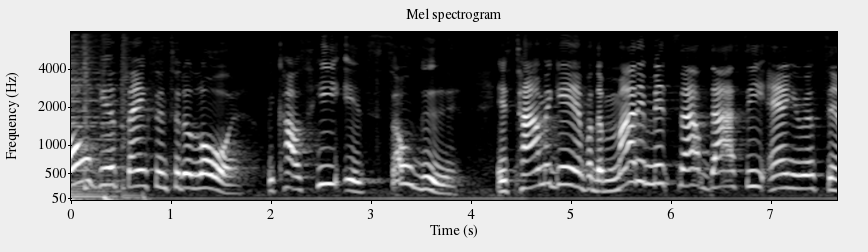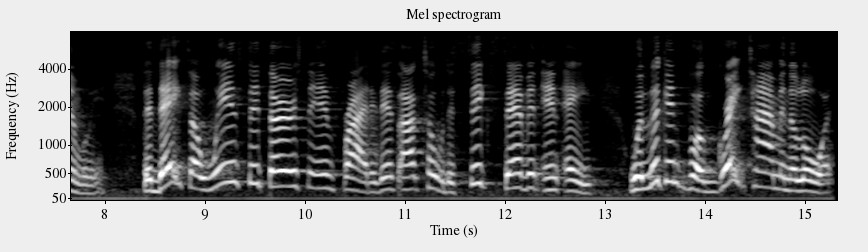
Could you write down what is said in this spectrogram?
Oh, give thanks unto the Lord because he is so good. It's time again for the Mighty Mid-South Diocese Annual Assembly. The dates are Wednesday, Thursday, and Friday. That's October the 6th, 7th, and 8th. We're looking for a great time in the Lord.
